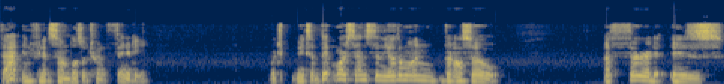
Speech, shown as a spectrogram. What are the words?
That infinite sum blows up to infinity, which makes a bit more sense than the other one, but also a third is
